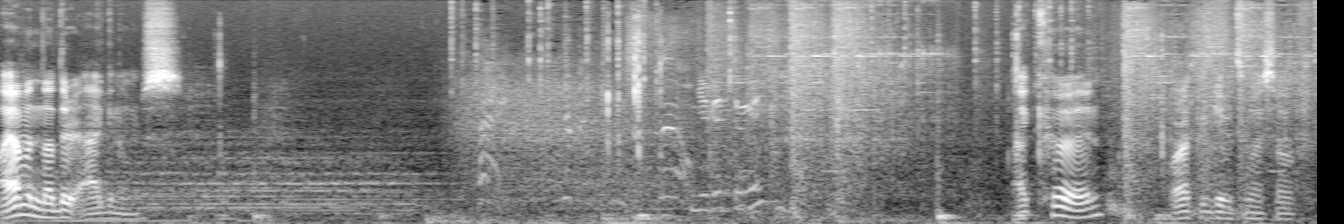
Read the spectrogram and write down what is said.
I have another Aghanim's. Give it to me. I could, or I could give it to myself.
